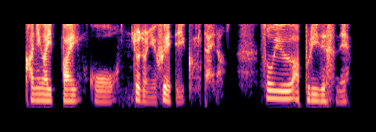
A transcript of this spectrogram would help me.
カニがいっぱい、こう、徐々に増えていくみたいな、そういうアプリですね。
